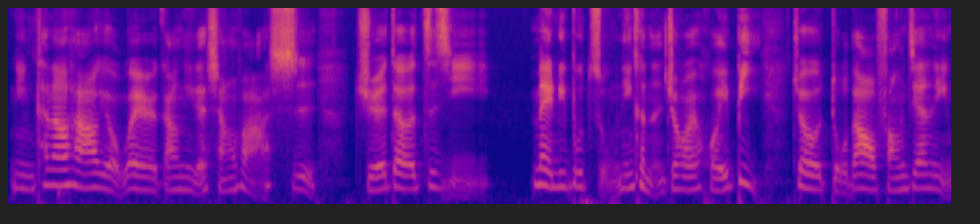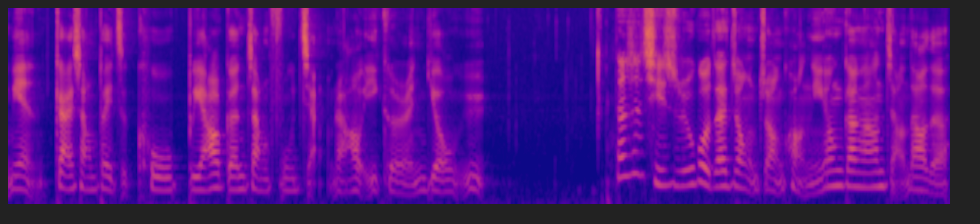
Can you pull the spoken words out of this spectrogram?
你看到他有威尔刚，你的想法是觉得自己魅力不足，你可能就会回避，就躲到房间里面盖上被子哭，不要跟丈夫讲，然后一个人忧郁。但是其实如果在这种状况，你用刚刚讲到的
